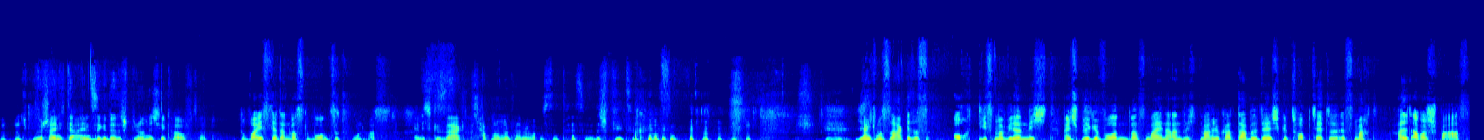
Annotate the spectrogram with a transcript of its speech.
ich bin wahrscheinlich der Einzige, der das Spiel noch nicht gekauft hat. Du weißt ja dann, was du morgen zu tun hast. Ehrlich gesagt, ich habe momentan überhaupt nicht das Interesse, mir das Spiel zu kaufen. ja, ich muss sagen, es ist auch diesmal wieder nicht ein Spiel geworden, was meiner Ansicht Mario Kart Double Dash getoppt hätte. Es macht halt aber Spaß.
